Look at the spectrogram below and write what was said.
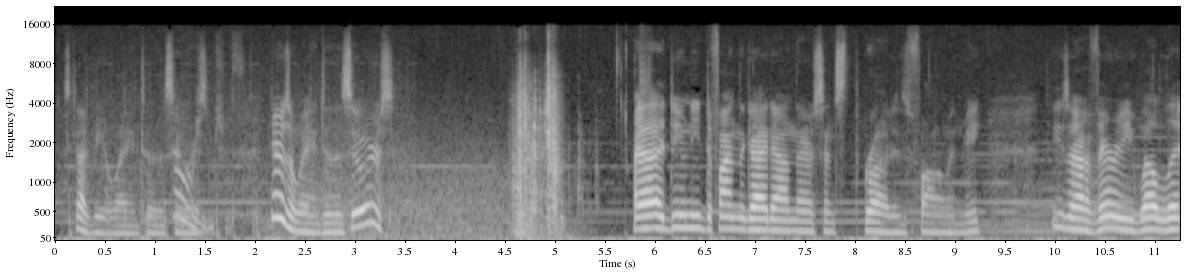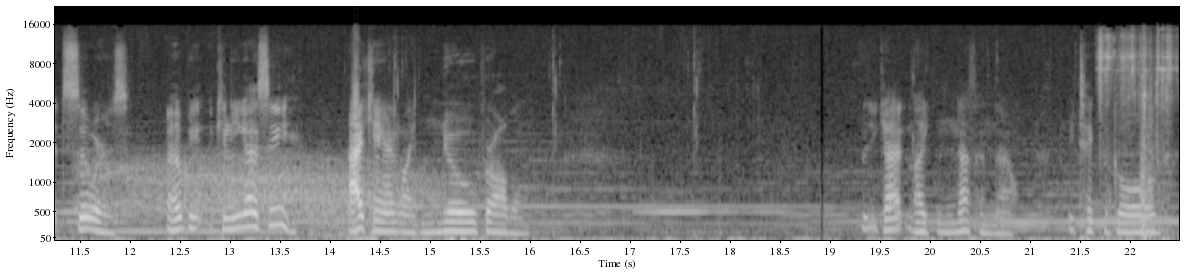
There's gotta be a way into the sewers. interesting. There's a way into the sewers. I do need to find the guy down there since Thrud is following me. These are very well lit sewers. I hope you can you guys see? I can, like no problem. You got like nothing though. Let me take the gold.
